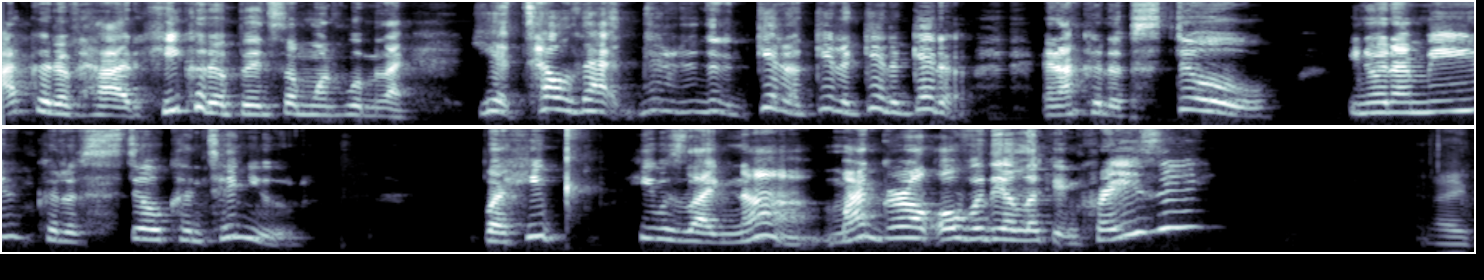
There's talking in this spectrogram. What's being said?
I could have had, he could have been someone who would be like, yeah, tell that, get her, get her, get her, get her, and I could have still you know what I mean? Could have still continued. But he he was like, nah, my girl over there looking crazy. Like,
